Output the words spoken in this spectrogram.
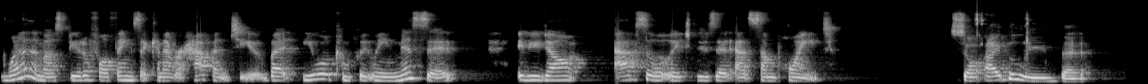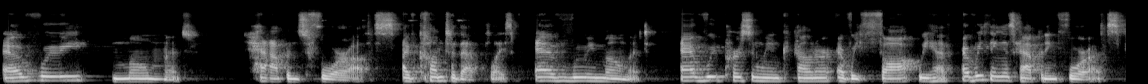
one of the most beautiful things that can ever happen to you but you will completely miss it if you don't absolutely choose it at some point. So i believe that every moment happens for us. I've come to that place. Every moment every person we encounter, every thought we have, everything is happening for us.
